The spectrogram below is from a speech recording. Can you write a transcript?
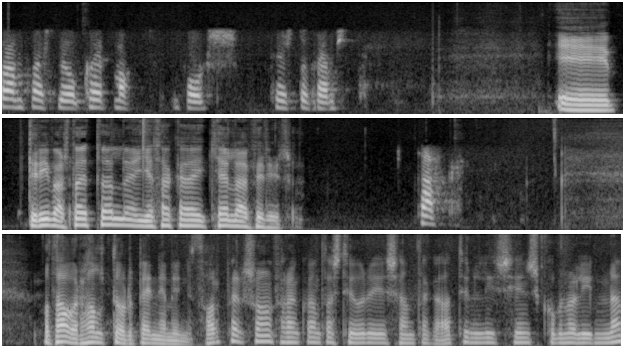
framfæslu og kaupmátt fólks fyrst og fremst. Uh, Drífa Snættal, ég þakka þið kjælega fyrir. Takk. Og þá er Haldur Benjamin Þorbergsson, frangvandastjóri í samtaka atvinnulífsins, komin á línuna.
